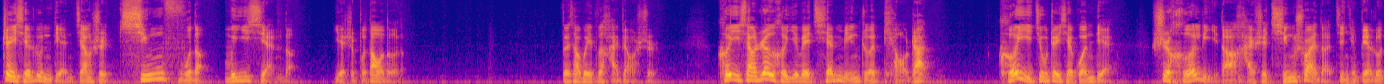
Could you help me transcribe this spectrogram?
这些论点将是轻浮的、危险的，也是不道德的。德肖维兹还表示，可以向任何一位签名者挑战，可以就这些观点是合理的还是轻率的进行辩论。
